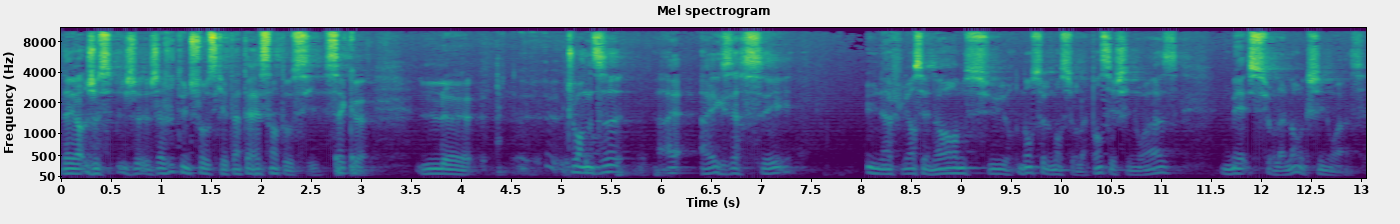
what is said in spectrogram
D'ailleurs, j'ajoute une chose qui est intéressante aussi, c'est que le euh, Zhuangzi a, exercé une influence énorme sur, non seulement sur la pensée chinoise, mais sur la langue chinoise.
